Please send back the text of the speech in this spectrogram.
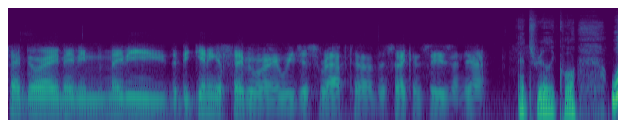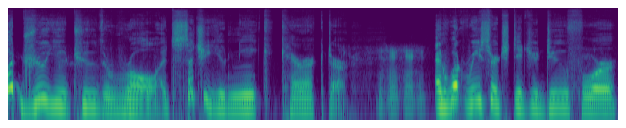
February, maybe maybe the beginning of February. We just wrapped uh, the second season. Yeah. That's really cool. What drew you to the role? It's such a unique character. and what research did you do for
